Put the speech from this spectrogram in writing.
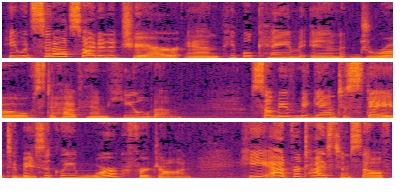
He would sit outside in a chair, and people came in droves to have him heal them. Some even began to stay to basically work for John. He advertised himself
